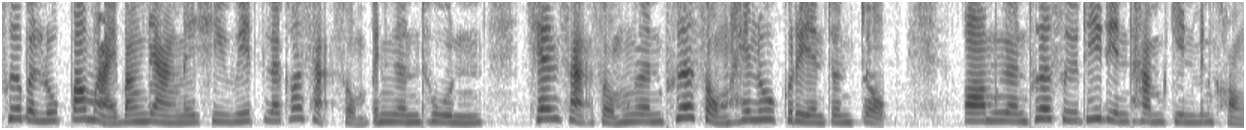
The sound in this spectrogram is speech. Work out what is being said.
เพื่อบรรลุเป้าหมายบางอย่างในชีวิต แล้วก็สะสมเป็นเงินทุน เช่น สะสมเงินเพื่อส่งให้ลูกเรียนจนจบ ออมเงินเพื่อซื้อที่ดินทำกินเป็นของ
